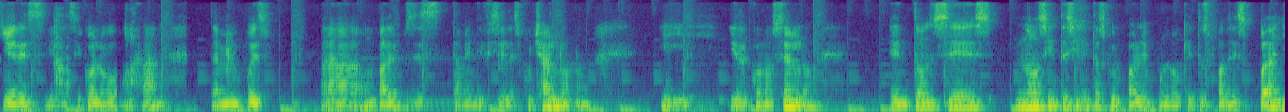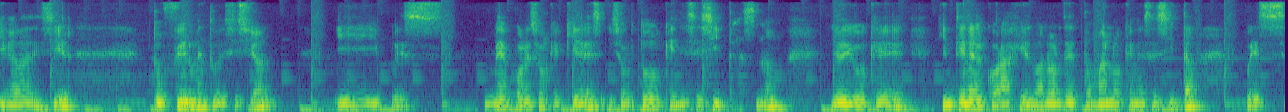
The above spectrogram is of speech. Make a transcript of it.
Quieres ir al psicólogo, ajá, también pues para un padre pues es también difícil escucharlo, ¿no? Y, y reconocerlo. Entonces, no si te sientas culpable por lo que tus padres puedan llegar a decir, tú firme en tu decisión y pues ve por eso que quieres y sobre todo que necesitas, ¿no? Yo digo que quien tiene el coraje y el valor de tomar lo que necesita, pues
